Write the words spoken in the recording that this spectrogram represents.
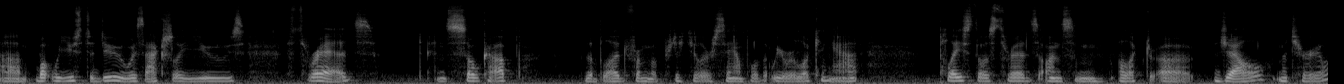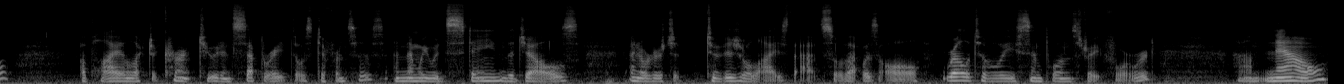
Um, what we used to do was actually use threads and soak up the blood from a particular sample that we were looking at, place those threads on some electro, uh, gel material, apply an electric current to it, and separate those differences. And then we would stain the gels in order to, to visualize that. So that was all relatively simple and straightforward. Um, now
